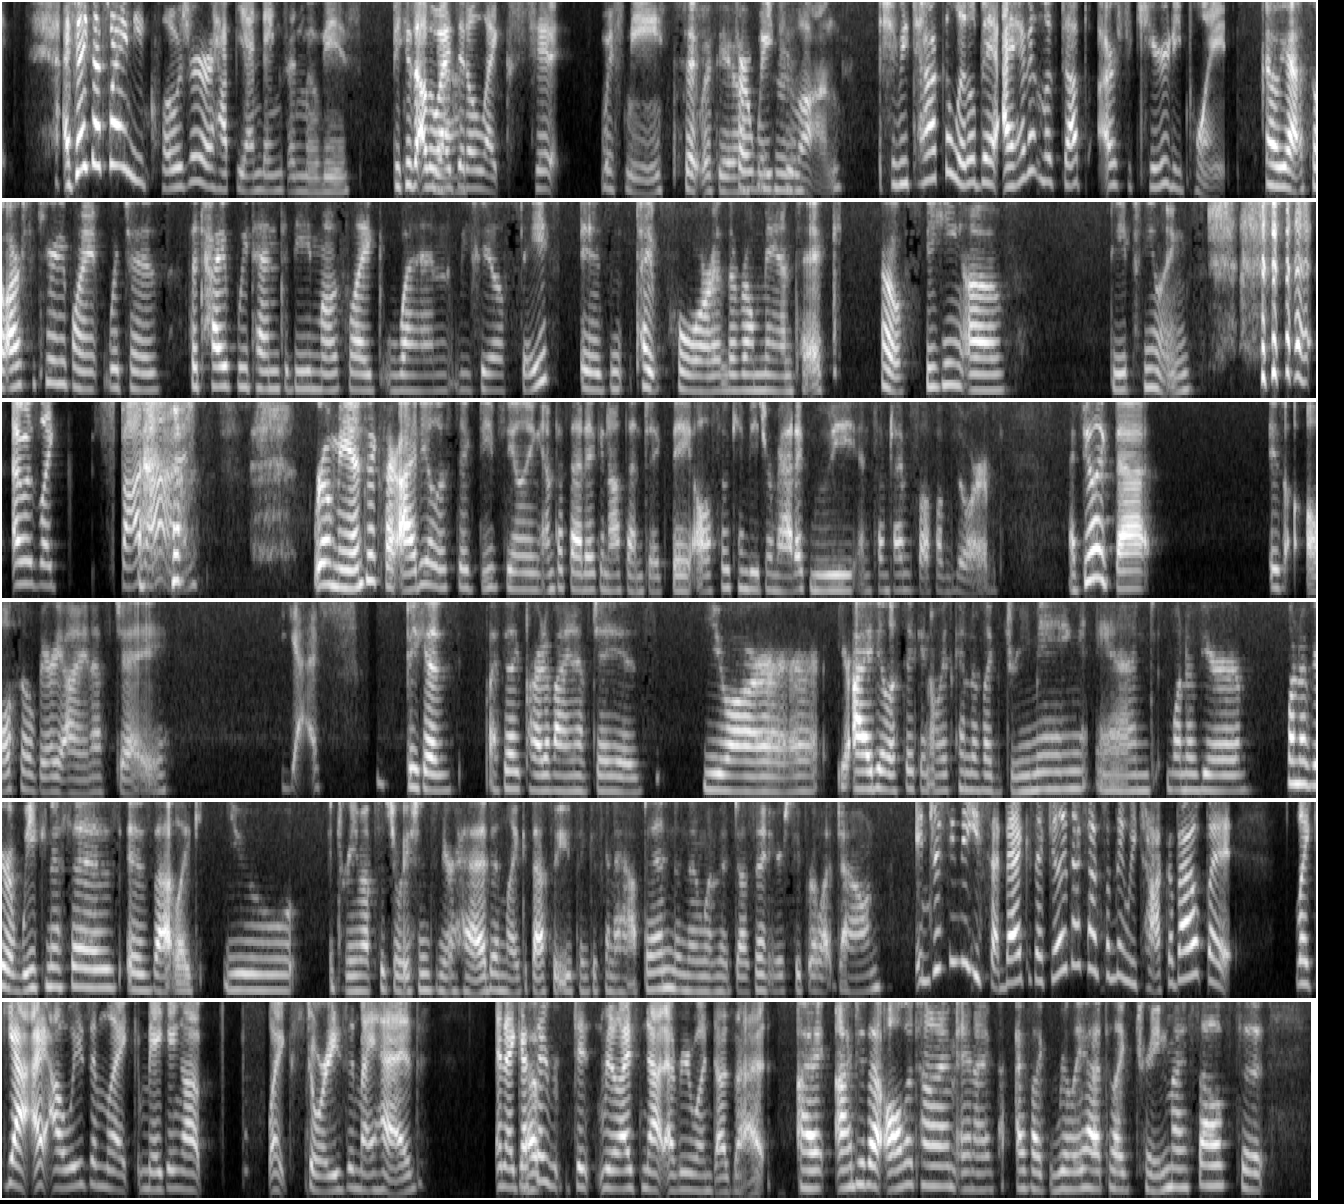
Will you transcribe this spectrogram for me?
I feel like that's why I need closure or happy endings in movies because otherwise Yeah. it'll like sit with me Sit with you for way too Mhm. long. Should we talk a little bit? I haven't looked up our security point. Oh yeah, so our security point, which is the type we tend to be most like when we feel safe, is type 4, the romantic. Oh, speaking of deep feelings, I was like spot on. romantics are idealistic, deep feeling, empathetic, and authentic. They also can be dramatic, moody, and sometimes self-absorbed. I feel like that is also very INFJ. yes. because I feel like part of INFJ is you are you're idealistic and always kind of like dreaming and one of your one of your weaknesses is that like you dream up situations in your head and like that's what you think is going to happen and then when it doesn't you're super let down. Interesting that you said that because I feel like that's not something we talk about, but like, yeah, I always am like making up like stories in my head. And I guess Yep. I didn't realize not everyone does that. I I do that all the time and I've I've like really had to like train myself to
